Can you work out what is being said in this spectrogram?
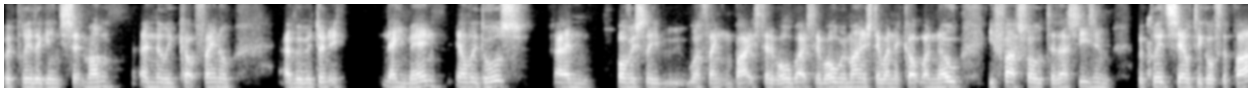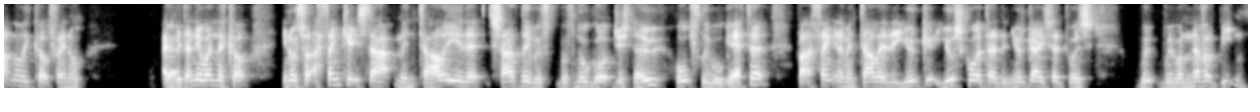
we played against St Mirren in the League Cup final, and we went down to nine men early doors. And obviously, we're thinking back to the ball, back to the ball. We managed to win the cup 1 0. You fast forward to this season, we played Celtic off the park in the League Cup final. And yeah. we didn't win the cup, you know. So I think it's that mentality that sadly we've we've no got just now. Hopefully we'll get yeah. it. But I think the mentality that your your squad had and your guys had was we, we were never beaten.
